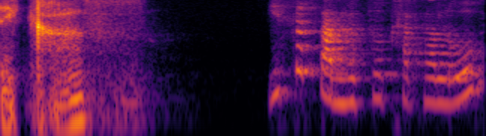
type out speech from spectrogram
Ey, krass. Wie ist das dann mit so Katalogen?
